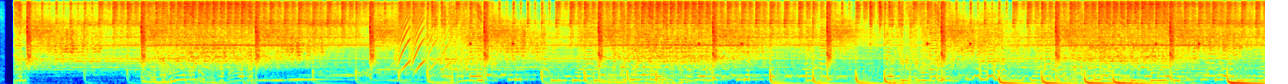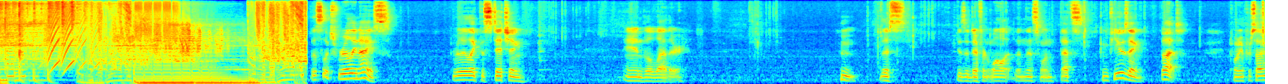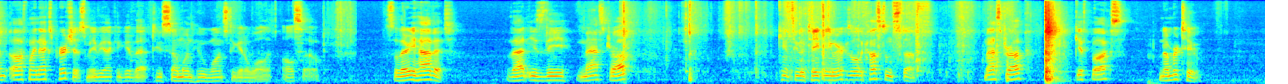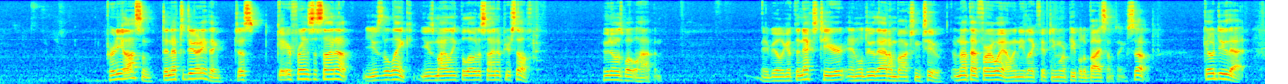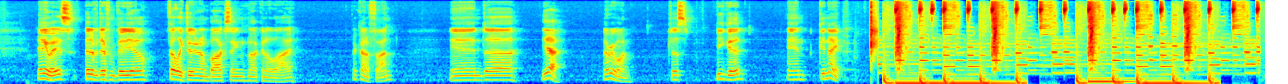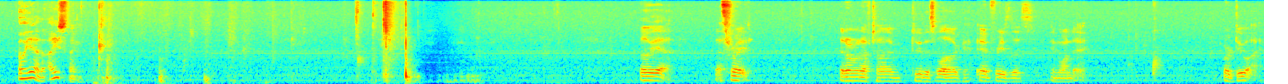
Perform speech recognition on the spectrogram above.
Looks really nice. Really like the stitching and the leather. Hmm, this is a different wallet than this one. That's confusing, but 20% off my next purchase. Maybe I could give that to someone who wants to get a wallet also. So there you have it. That is the Massdrop. Can't see the tape anywhere because of all the custom stuff. Massdrop gift box number two. Pretty awesome. Didn't have to do anything. Just get your friends to sign up. Use the link. Use my link below to sign up yourself. Who knows what will happen. Maybe I'll get the next tier and we'll do that unboxing too. I'm not that far away. I only need like 50 more people to buy something. So, go do that. Anyways, bit of a different video. Felt like doing an unboxing, not gonna lie. They're kind of fun. And uh, yeah, everyone, just be good and good night. Oh yeah, the ice thing. Oh yeah, that's right. I don't have enough time to do this vlog and freeze this in one day. Or do I?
